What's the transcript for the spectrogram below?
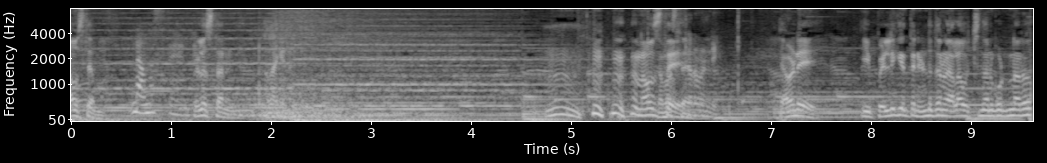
నమస్తే అమ్మా. నమస్తే పిలుస్తానండి. అలాగే. నమస్తే. ఏమండి ఈ పెళ్ళికి ఇంత నిండుదనం ఎలా వచ్చిందనుకుంటున్నారు?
